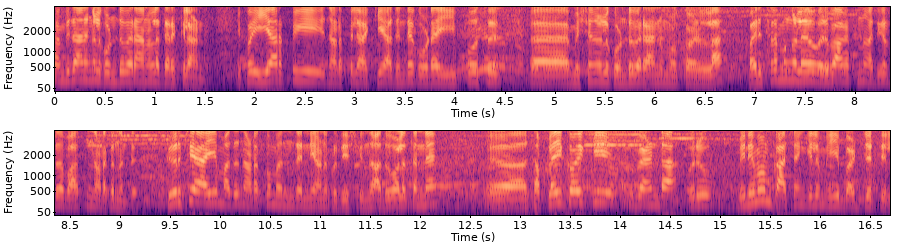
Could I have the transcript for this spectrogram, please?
സംവിധാനങ്ങൾ കൊണ്ടുവരാനുള്ള തിരക്കിലാണ്. ഇപ്പോൾ ഇ ആർ പി നടപ്പിലാക്കി അതിന്റെ കൂടെ ഇ പോസ് മിഷനുകൾ കൊണ്ടുവരാനും ഒക്കെ ഉള്ള പരിശ്രമങ്ങൾ ഒരു ഭാഗത്തു നിന്ന് അധികൃതരുടെ ഭാഗത്തു നിന്ന് നടക്കുന്നുണ്ട്. തീർച്ചയായും അത് നടക്കുമെന്ന് തന്നെയാണ് പ്രതീക്ഷിക്കുന്നത്. അതുപോലെ തന്നെ സപ്ലൈകോയ്ക്ക് വേണ്ട ഒരു മിനിമം കാശെങ്കിലും ഈ ബഡ്ജറ്റിൽ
